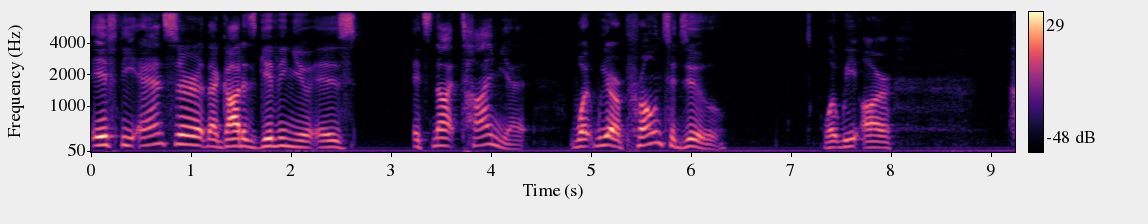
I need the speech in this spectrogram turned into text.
if the answer that God is giving you is it's not time yet, what we are prone to do, what we are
